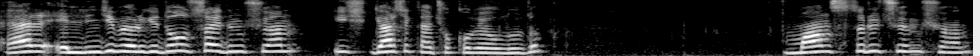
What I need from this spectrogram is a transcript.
Eğer 50. bölgede olsaydım şu an iş gerçekten çok kolay olurdu. Monster 3'üm şu an.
